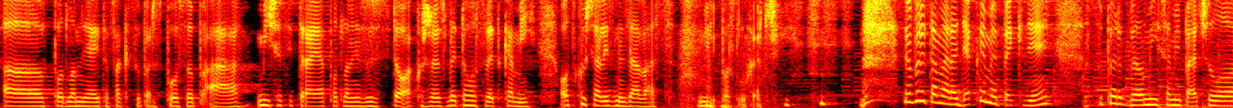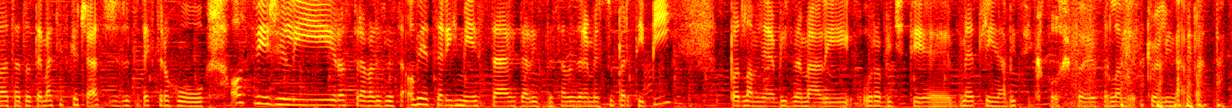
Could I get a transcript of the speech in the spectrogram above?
Uh, podľa mňa je to fakt super spôsob a my všetci traja, podľa mňa sme si to, akože sme toho svetkami. Odskúšali sme za vás, milí posluchači. Dobre, Tamara, ďakujeme pekne. Super, veľmi sa mi páčilo táto tematická časť, že sme to tak trochu osviežili, rozprávali sme sa o viacerých miestach, dali sme samozrejme super tipy. Podľa mňa by sme mali urobiť tie metly na bicykloch, to je podľa mňa skvelý nápad.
